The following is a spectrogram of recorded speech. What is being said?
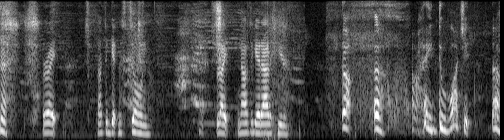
Huh. Alright. Time to get the stone. Right, now to get out of here. Uh, uh, uh, hey, dude, watch it. Uh,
